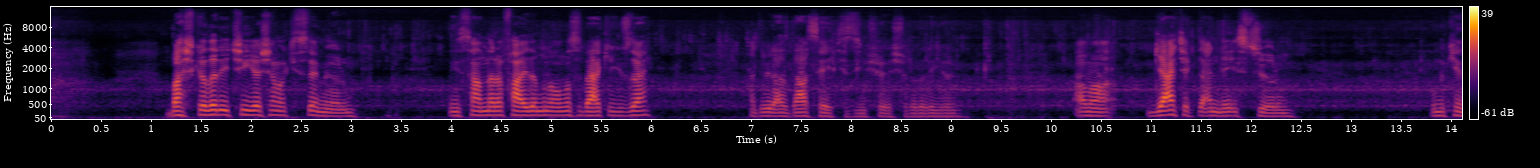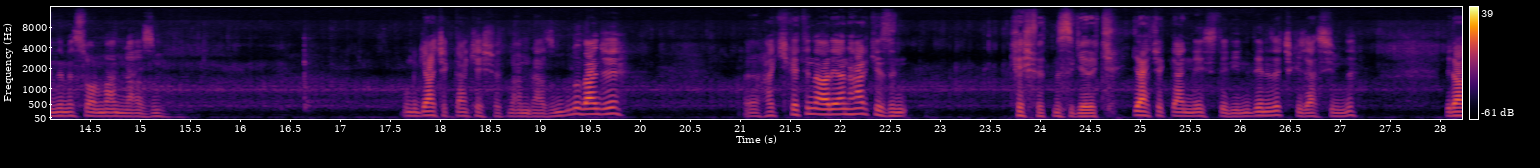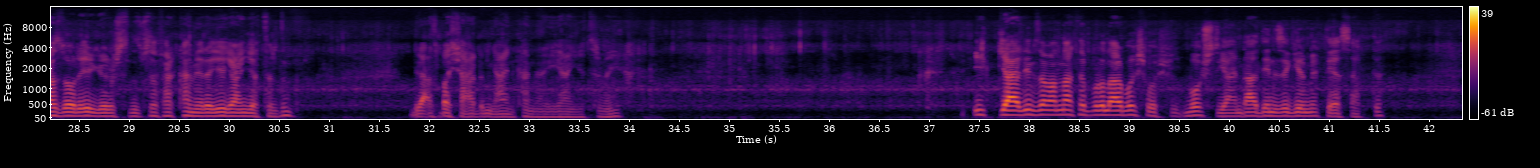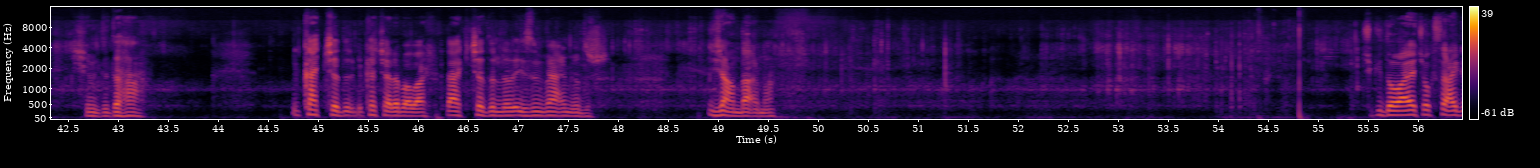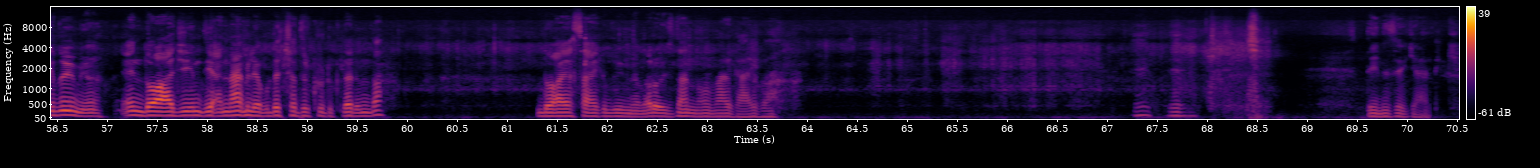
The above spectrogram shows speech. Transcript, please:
başkaları için yaşamak istemiyorum. İnsanlara faydamın olması belki güzel. Hadi biraz daha şey çizeyim şöyle şuraları görün. Ama gerçekten ne istiyorum? Bunu kendime sormam lazım. Bunu gerçekten keşfetmem lazım. Bunu bence e, hakikatini arayan herkesin keşfetmesi gerek. Gerçekten ne istediğini. Denize çıkacağız şimdi. Biraz da orayı görürsünüz. Bu sefer kamerayı yan yatırdım. Biraz başardım yani kamerayı yan yatırmayı. İlk geldiğim zamanlar tabi buralar boş boş boştu yani daha denize girmek de yasaktı. Şimdi daha birkaç çadır, birkaç araba var. Belki çadırlara izin vermiyordur jandarma. Çünkü doğaya çok saygı duymuyor. En doğacıyım diyenler bile burada çadır kurduklarında doğaya saygı duymuyorlar. O yüzden normal galiba. Evet. Denize geldik.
